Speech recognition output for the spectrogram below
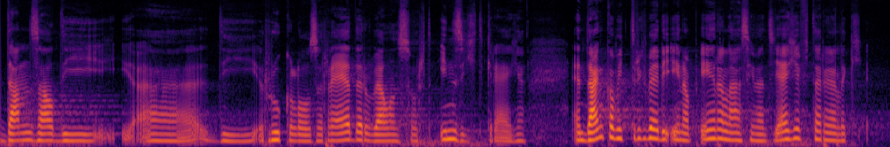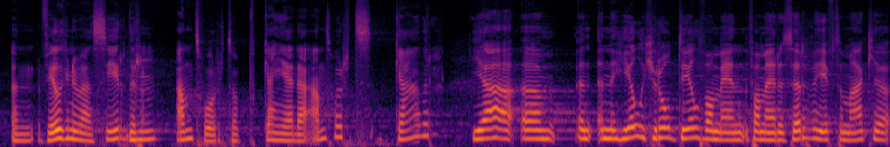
Dan zal die, uh, die roekeloze rijder wel een soort inzicht krijgen. En dan kom ik terug bij die één-op-één relatie. Want jij geeft daar eigenlijk een veel genuanceerder mhm. antwoord op. Kan jij dat antwoord kaderen? Ja, um, een, een, heel groot deel van mijn, van mijn reserve heeft te maken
